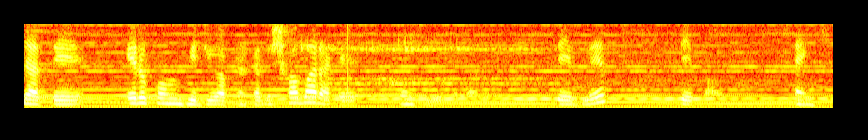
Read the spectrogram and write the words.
যাতে এরকম ভিডিও আপনার কাছে সবার আগে পৌঁছে যেতে পারে। Stay blessed stay power thank you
